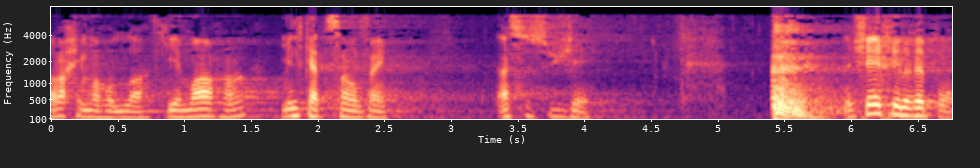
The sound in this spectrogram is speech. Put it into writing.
rahimahullah, qui est mort en 1420, à ce sujet. Le Cheikh il répond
